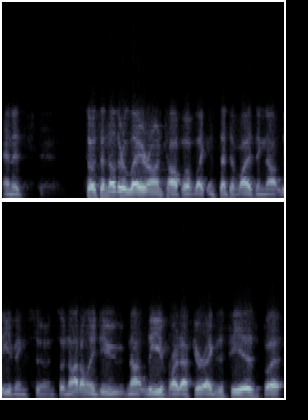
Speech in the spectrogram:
and it's so it's another layer on top of like incentivizing not leaving soon. So not only do you not leave right after your exit fee is, but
